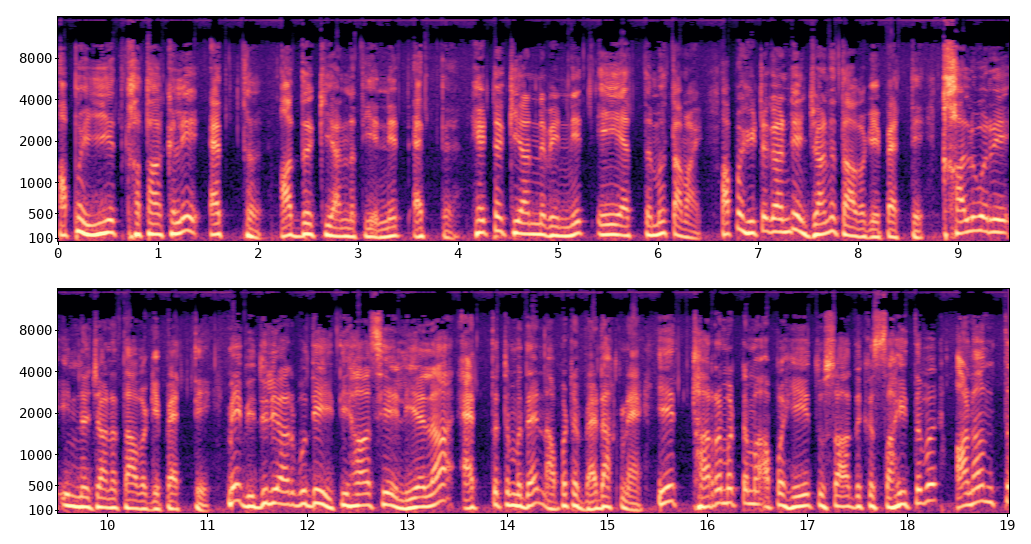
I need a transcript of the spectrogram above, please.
අප ඊයේත් කතා කළේ ඇත්ත අද කියන්න තියෙන්නෙත් ඇත්ත. හෙට කියන්න වෙන්නෙත් ඒ ඇත්තම තමයි. අප හිටගණ්ඩේ ජනතාවගේ පැත්තේ. කළුවරේ ඉන්න ජනතාවගේ පැත්තේ. මේ විදුලි අර්බුදේ ඉතිහාසය ලියලා ඇත්තටම දැන් අපට වැඩක් නෑ. ඒ තරමටම අප හේතු සාධක සහිතව අනන්ත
